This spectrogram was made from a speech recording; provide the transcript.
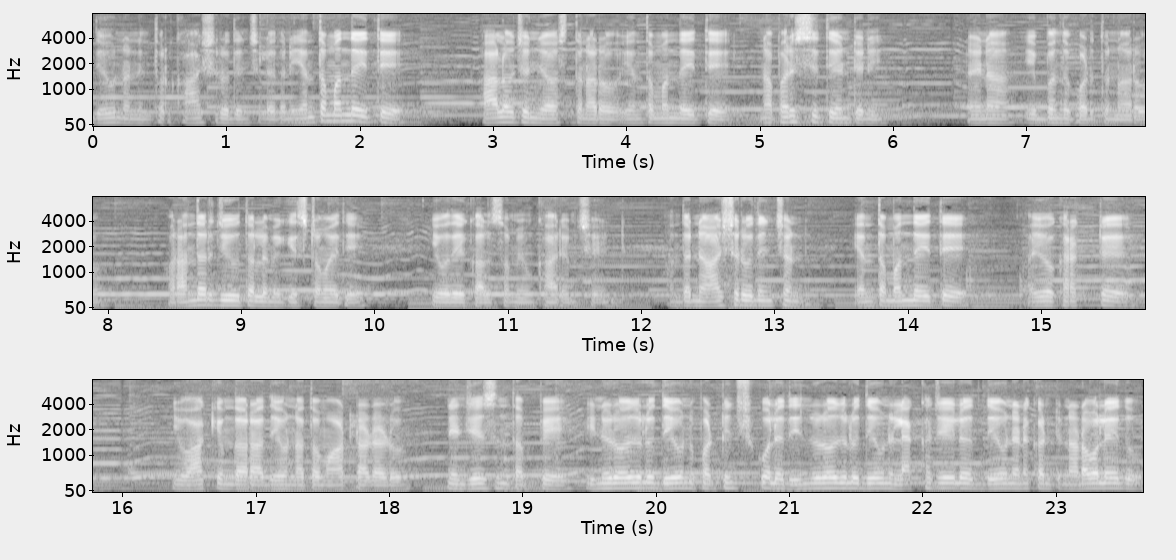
దేవుడు నన్ను ఇంతవరకు ఆశీర్వదించలేదని. ఎంతమంది అయితే ఆలోచన చేస్తున్నారో ఎంతమంది అయితే నా పరిస్థితి ఏంటిని అయినా ఇబ్బంది పడుతున్నారో వారందరి జీవితాల్లో మీకు ఇష్టమైతే ఈ ఉదయకాల సమయం కార్యం చేయండి. అందరిని ఆశీర్వదించండి. ఎంతమంది అయితే అయ్యో కరెక్టే ఈ వాక్యం ద్వారా దేవుడు నాతో మాట్లాడాడు. నేను చేసిన తప్పే. ఇన్ని రోజులు దేవుని పట్టించుకోలేదు. ఇన్ని రోజులు దేవుని లెక్క చేయలేదు. దేవుని వెనకంటే నడవలేదు.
